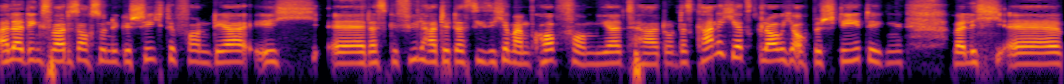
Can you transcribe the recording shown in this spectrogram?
Allerdings war das auch so eine Geschichte, von der ich äh, das Gefühl hatte, dass sie sich in meinem Kopf formiert hat. Und das kann ich jetzt, glaube ich, auch bestätigen, weil ich, äh,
